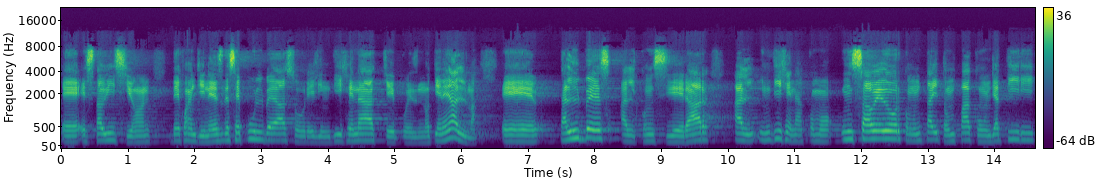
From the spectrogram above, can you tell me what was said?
Eh, esta visión de Juan Ginés de Sepúlveda sobre el indígena que pues no tiene alma. Eh, tal vez al considerar al indígena como un sabedor, como un taita, un paco, un yatiri,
